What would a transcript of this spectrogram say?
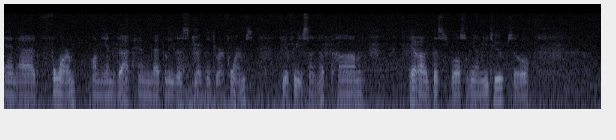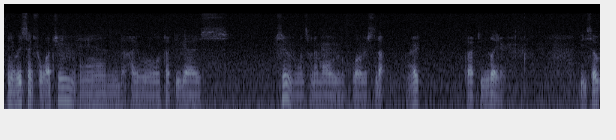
and add form on the end of that, and that leads us directly to our forums. Feel free to sign up. Um, yeah, uh, this will also be on YouTube. So, anyways, thanks for watching, and I will talk to you guys soon. Once when I'm all well rested up. All right. Talk to you later. Peace out.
